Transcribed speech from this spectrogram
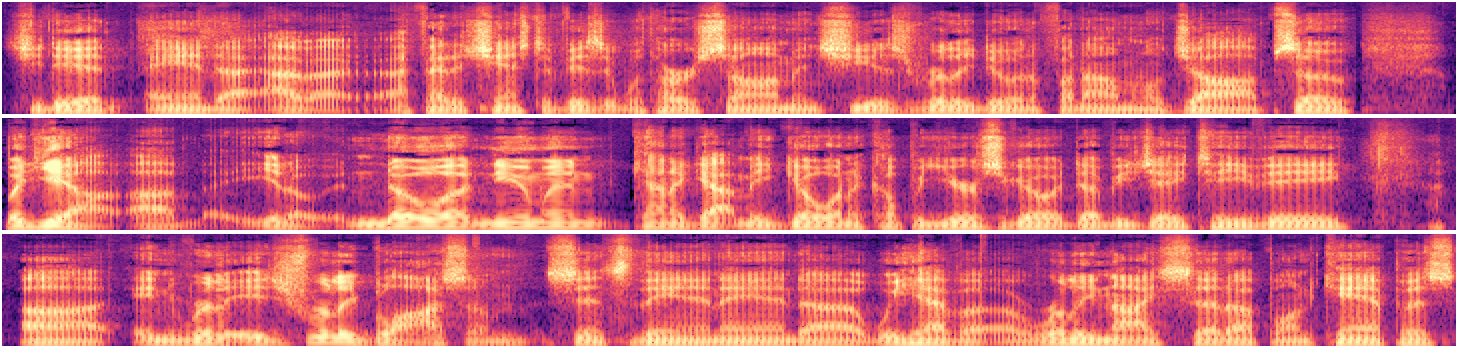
She did, and uh, I, I, I've had a chance to visit with her some, and she is really doing a phenomenal job. So, but yeah, uh, you know, Noah Newman kind of got me going a couple years ago at WJTV, uh, and really, it's really blossomed since then. And uh, we have a, a really nice setup on campus.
